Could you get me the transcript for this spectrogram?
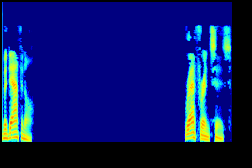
Modafinil References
